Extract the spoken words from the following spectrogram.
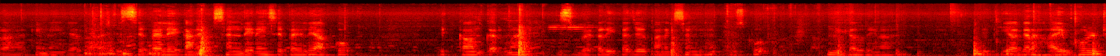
रहा है कि नहीं चल रहा है। इससे पहले कनेक्शन देने से पहले आपको एक काम करना है, इस बैटरी का जो कनेक्शन है, उसको निकल देना है। क्योंकि अगर हाई वोल्ट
